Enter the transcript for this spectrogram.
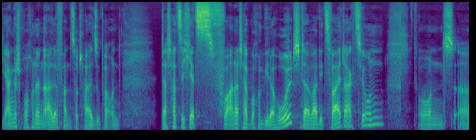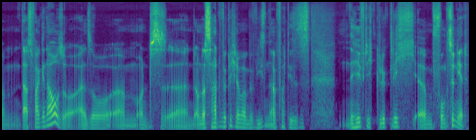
die Angesprochenen, alle fanden es total super. Und das hat sich jetzt vor anderthalb Wochen wiederholt. Da war die zweite Aktion. Und ähm, das war genauso. Also, ähm, und, äh, und das hat wirklich nochmal bewiesen, einfach dieses Hilf dich glücklich ähm, funktioniert.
